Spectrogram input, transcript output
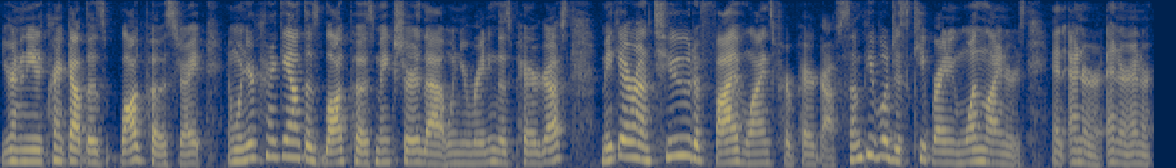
you're going to need to crank out those blog posts, right? And when you're cranking out those blog posts, make sure that when you're writing those paragraphs, make it around two to five lines per paragraph. Some people just keep writing one liners and enter, enter, enter.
